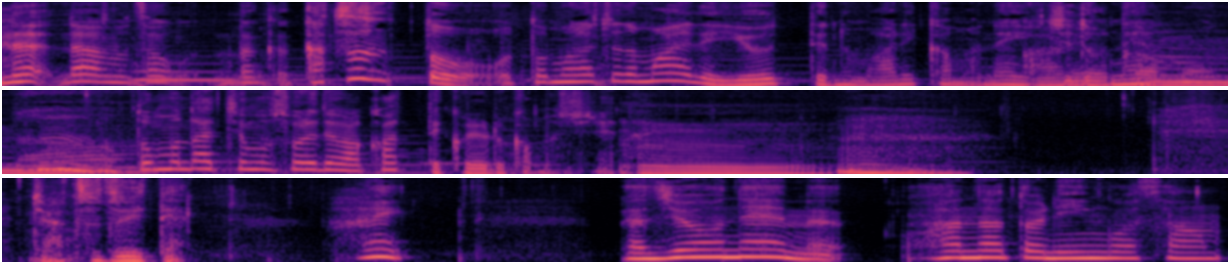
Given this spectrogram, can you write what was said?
ね、だからそうなんかガツンとお友達の前で言うっていうのもありかもね、一度ね。ありかもなうんお友達もそれで分かってくれるかもしれない。うん。うん。じゃあ続いて。はい。ラジオネーム、お花とりんごさん。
